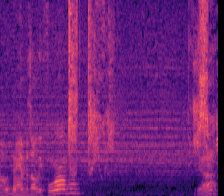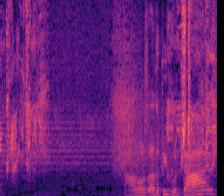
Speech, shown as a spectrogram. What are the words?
Oh, damn, there's only four of them? Yeah. All those other people died?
